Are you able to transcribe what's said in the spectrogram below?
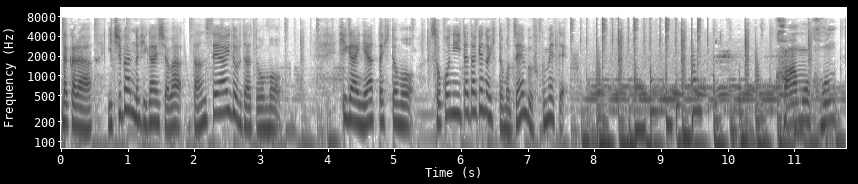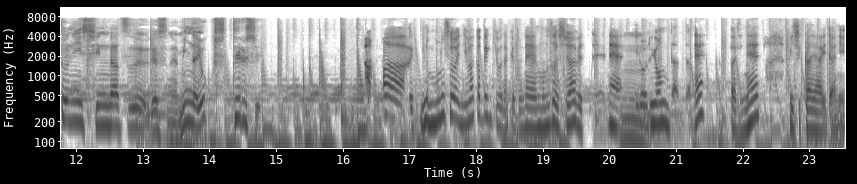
だから一番の被害者は男性アイドルだと思う被害に遭った人もそこにいただけの人も全部含めてこれはもう本当に辛辣ですね。みんなよく知ってるし。まあ、ものすごいにわか勉強だけどね、ものすごい調べてね、うんいろいろ読んだんだね。やっぱりね、短い間に。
